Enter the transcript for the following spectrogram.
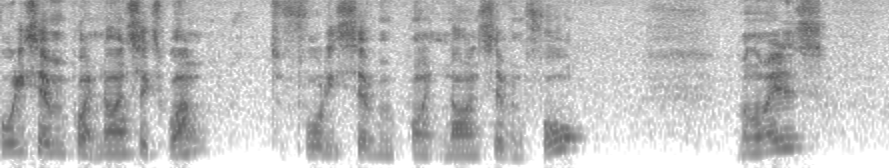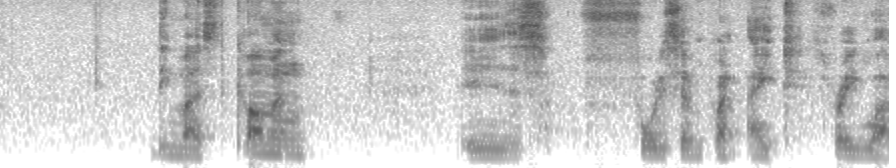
47.961 to 47.974 millimeters. The most common is 47.831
